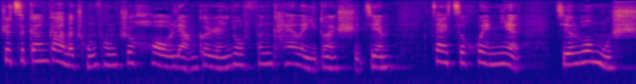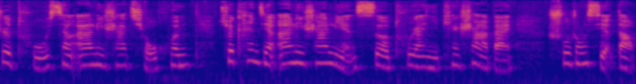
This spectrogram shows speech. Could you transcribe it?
这次尴尬的重逢之后，两个人又分开了一段时间。再次会面，杰罗姆试图向阿丽莎求婚，却看见阿丽莎脸色突然一片煞白。书中写道：“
